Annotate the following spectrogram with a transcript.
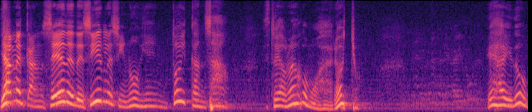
Ya me cansé de decirles y no bien. Estoy cansado. Estoy hablando como jarocho. Es Aidú.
